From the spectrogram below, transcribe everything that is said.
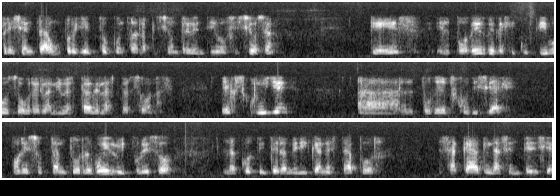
presenta un proyecto contra la prisión preventiva oficiosa que es el poder del Ejecutivo sobre la libertad de las personas. Excluye al Poder Judicial. Por eso tanto revuelo y por eso la Corte Interamericana está por sacar la sentencia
